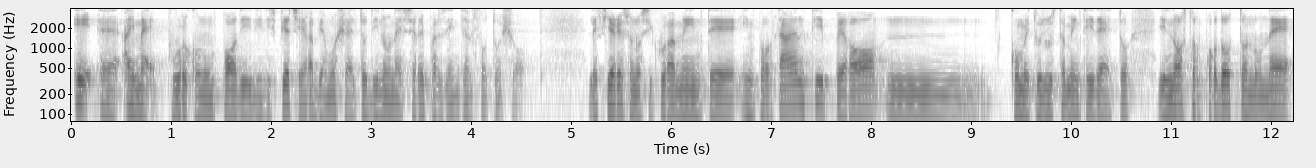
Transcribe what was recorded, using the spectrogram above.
e eh, ahimè pur con un po' di, di dispiacere abbiamo scelto di non essere presenti al Photoshop. Le fiere sono sicuramente importanti, però mh, come tu giustamente hai detto, il nostro prodotto non è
